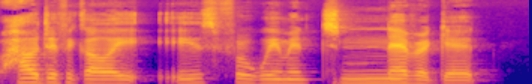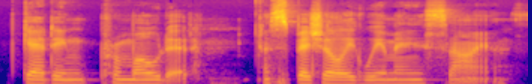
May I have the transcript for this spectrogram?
how difficult it is for women to never get getting promoted, especially women in science.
